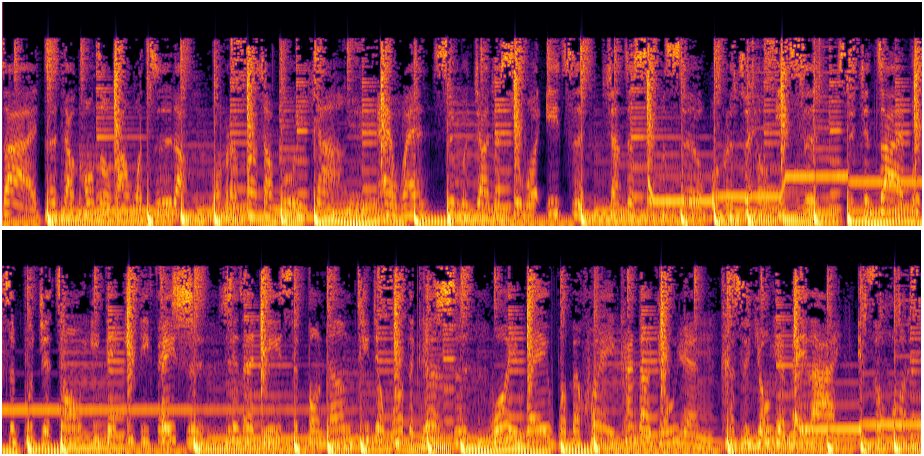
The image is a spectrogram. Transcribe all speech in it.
在这条空走廊，我知道我们的方向不一样。And when 四目交接是我一次，想着是不是我们的最后一次？时间在不知不觉中一点一滴飞逝。现在你是否能听见我的歌词？我以为我们会看到永远，可是永远没来。It's so hard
